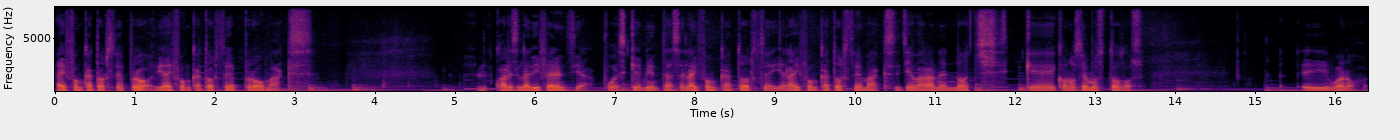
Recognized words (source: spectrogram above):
iPhone 14 Pro y iPhone 14 Pro Max. ¿Cuál es la diferencia? Pues que mientras el iPhone 14 y el iPhone 14 Max llevarán el notch que conocemos todos, y bueno,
